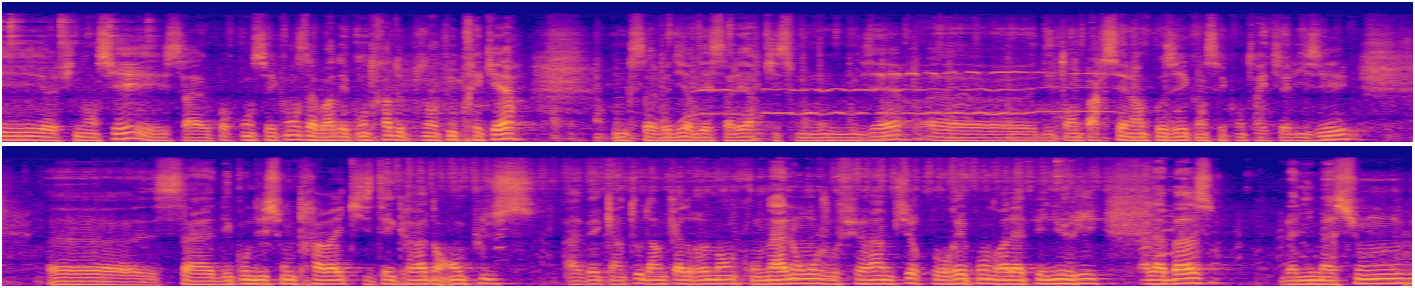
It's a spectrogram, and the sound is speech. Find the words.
et euh, financiers et ça a pour conséquence d'avoir des contrats de plus en plus précaires. Donc ça veut dire des salaires qui sont une misère, euh, des temps partiels imposés quand c'est contractualisé, euh, ça a des conditions de travail qui se dégradent en plus avec un taux d'encadrement qu'on allonge au fur et à mesure pour répondre à la pénurie à la base. L'animation,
